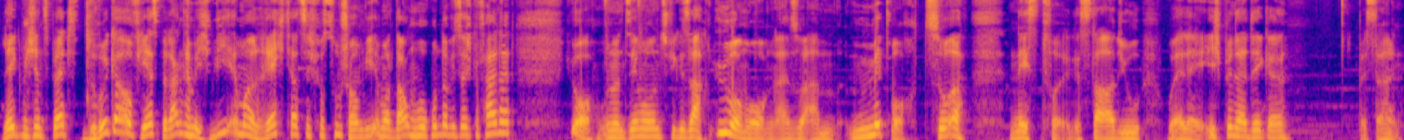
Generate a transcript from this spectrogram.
lege mich ins Bett, drücke auf Yes, bedanke mich wie immer recht herzlich fürs Zuschauen. Wie immer Daumen hoch runter, wie es euch gefallen hat. Ja, und dann sehen wir uns, wie gesagt, übermorgen, also am Mittwoch zur nächsten Folge Stardew Valley. Ich bin der Dicke. Bis dahin.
